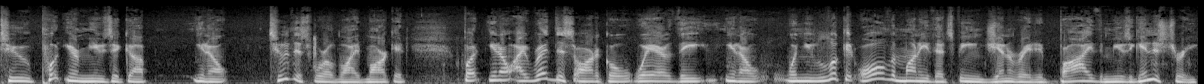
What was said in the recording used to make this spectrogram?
to put your music up, you know, to this worldwide market. But, you know, I read this article where the, you know, when you look at all the money that's being generated by the music industry,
